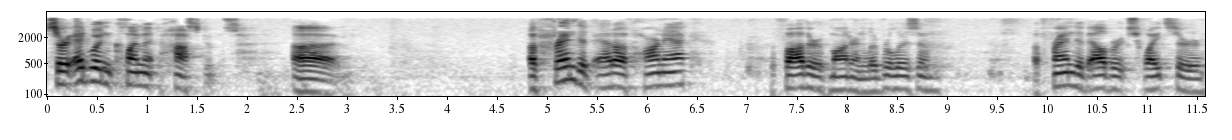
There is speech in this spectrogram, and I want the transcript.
Sir Edwyn Clement Hoskyns, uh, a friend of Adolf Harnack, the father of modern liberalism, a friend of Albert Schweitzer,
